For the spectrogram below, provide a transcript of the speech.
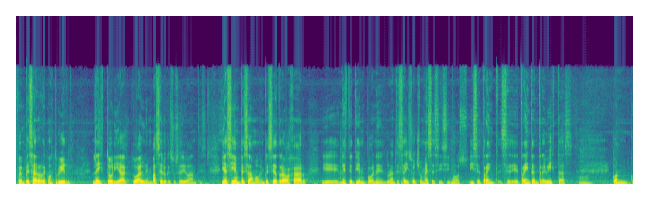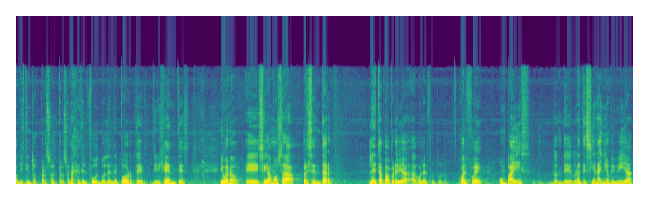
fue empezar a reconstruir la historia actual en base a lo que sucedió antes. Y así empezamos, empecé a trabajar y en este tiempo, durante seis, ocho meses, hicimos, hice 30, entrevistas mm. Con, distintos personajes del fútbol, del deporte, dirigentes. Y bueno, eh, llegamos a presentar la etapa previa a Gol al Futuro. ¿Cuál fue? Un país donde durante 100 años vivía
